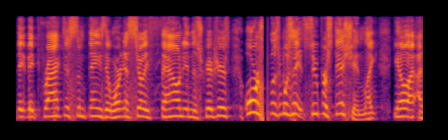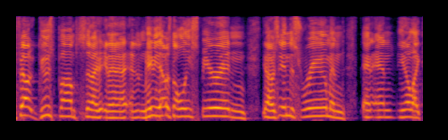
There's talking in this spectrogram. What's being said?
they, they practiced some things that weren't necessarily found in the scriptures. Or let's, we'll say it's superstition. Like you know, I, I felt goosebumps, and, I, and, and, maybe that was the Holy Spirit, and you know, I was in this room, and and and you know, like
